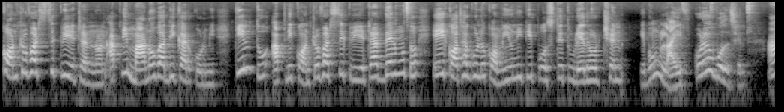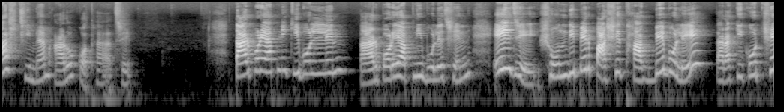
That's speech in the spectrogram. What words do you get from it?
কন্ট্রোভার্সি ক্রিয়েটার নন, আপনি মানবাধিকার কর্মী। কিন্তু আপনি কন্ট্রোভার্সি ক্রিয়েটারদের মতো এই কথাগুলো কমিউনিটি পোস্টে তুলে ধরছেন এবং লাইভ করেও বলছেন। আসছি ম্যাম আরও কথা আছে। তারপরে আপনি কি বললেন? তারপরে আপনি বলেছেন, এই যে সন্দীপের পাশে থাকবে বলে তারা কি করছে?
